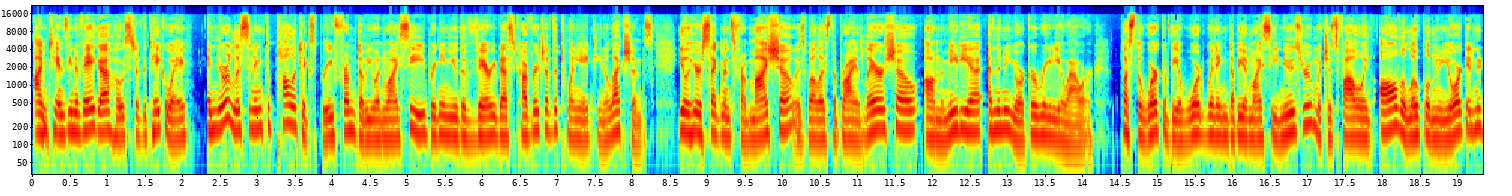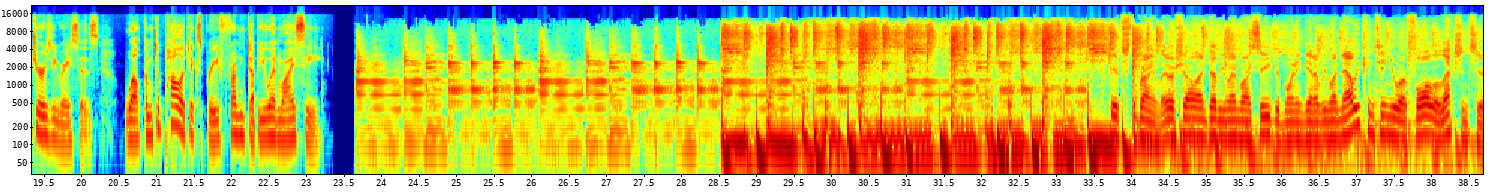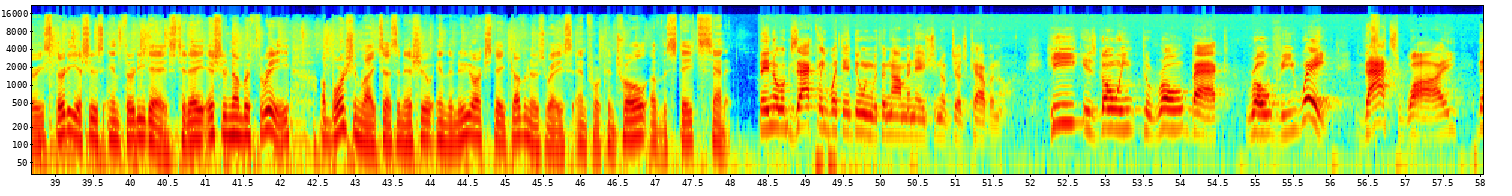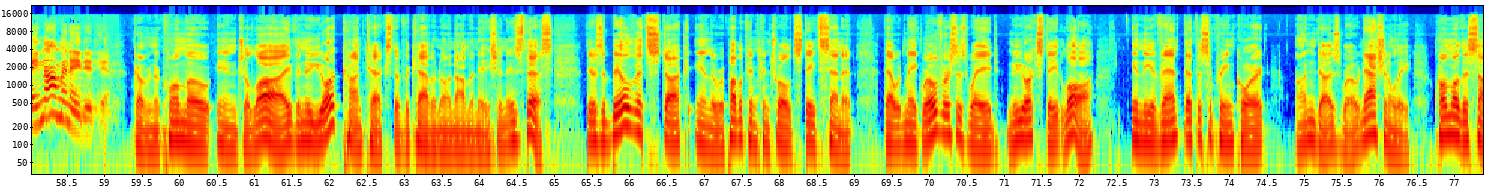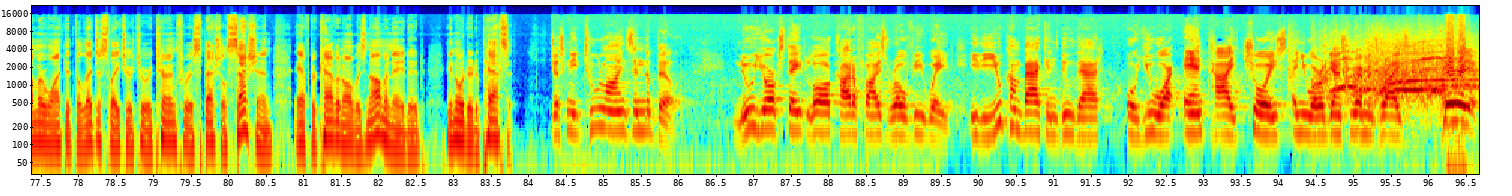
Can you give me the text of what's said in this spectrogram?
I'm Tanzina Vega, host of The Takeaway, and you're listening to Politics Brief from WNYC, bringing you the very best coverage of the 2018 elections. You'll hear segments from my show, as well as The Brian Lehrer Show, On the Media, and The New Yorker Radio Hour, plus the work of the award winning WNYC Newsroom, which is following all the local New York and New Jersey races. Welcome to Politics Brief from WNYC. It's the Brian Lehrer Show on WNYC. Good morning again, everyone. Now we continue our fall election series 30 issues in 30 days. Today, issue number three abortion rights as an issue in the New York State governor's race and for control of the state Senate. They know exactly what they're doing with the nomination of Judge Kavanaugh. He is going to roll back Roe v. Wade. That's why they nominated him. Governor Cuomo in July. The New York context of the Kavanaugh nomination is this there's a bill that's stuck in the Republican controlled state Senate that would make Roe v. Wade New York state law in the event that the Supreme Court undoes Roe nationally. Cuomo this summer wanted the legislature to return for a special session after Kavanaugh was nominated in order to pass it. Just need two lines in the bill New York state law codifies Roe v. Wade. Either you come back and do that, or you are anti choice and you are against women's rights, period.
